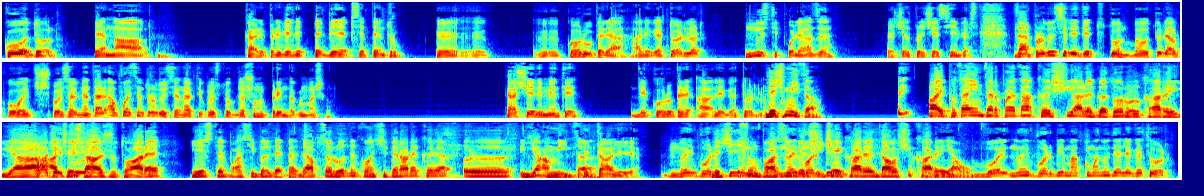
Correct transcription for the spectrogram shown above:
codul penal care prevede pedepse pentru uh, uh, uh, coruperea alegătorilor, nu stipulează acest proces invers. Dar produsele de tutun, băuturi alcoolice și produse alimentare au fost introduse în articolul 181 prim, dacă nu mă Ca și elemente de corupere a alegătorilor. Deci mită. Păi- Ai putea interpreta că și alegătorul care ia Poate aceste știi- ajutoare este pasibil de pedeapsă, luând în considerare că uh, ia mită. Italie. Noi vorbim, Deci sunt noi pasibili și vorbim, cei care dau și care iau. voi, noi vorbim acum nu de alegător.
